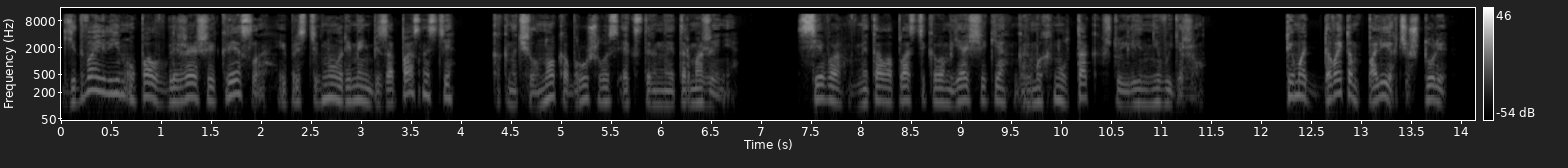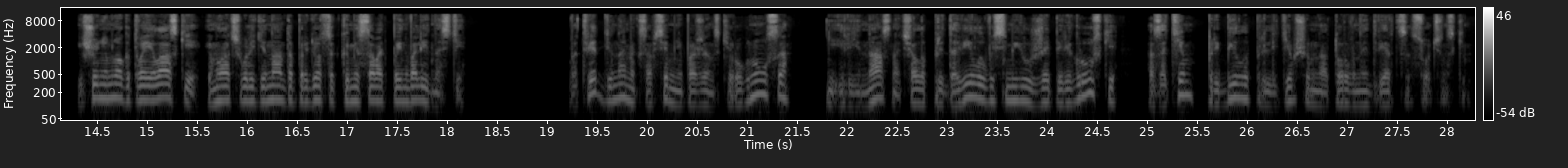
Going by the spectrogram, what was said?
Едва Ильин упал в ближайшее кресло и пристегнул ремень безопасности, как на челнок обрушилось экстренное торможение. Сева в металлопластиковом ящике громыхнул так, что Ильин не выдержал. «Ты, мать, давай там полегче, что ли!» Еще немного твоей ласки, и младшего лейтенанта придется комиссовать по инвалидности. В ответ динамик совсем не по-женски ругнулся, и Ильина сначала придавила восьмию же перегрузки, а затем прибила прилетевшим на оторванной дверце Сочинским.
